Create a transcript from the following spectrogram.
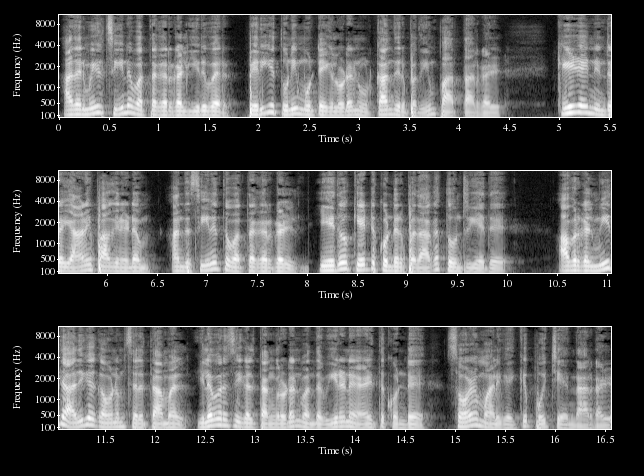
அதன் மேல் சீன வர்த்தகர்கள் இருவர் பெரிய துணி மூட்டைகளுடன் உட்கார்ந்திருப்பதையும் பார்த்தார்கள். கீழே நின்ற யானைப்பாகனிடம் அந்த சீனத்து வர்த்தகர்கள் ஏதோ கேட்டுக்கொண்டிருப்பதாக தோன்றியது. அவர்கள் மீது அதிக கவனம் செலுத்தாமல் இளவரசிகள் தங்களுடன் வந்த வீரனை அழைத்துக்கொண்டு சோழ மாளிகைக்கு போய் சேர்ந்தார்கள்.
